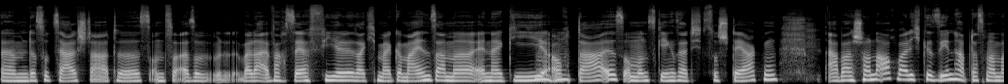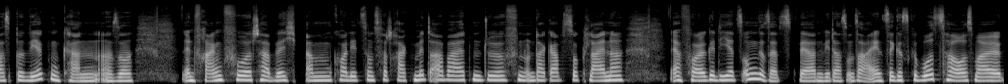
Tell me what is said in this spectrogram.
ähm, des Sozialstaates und so, also weil da einfach sehr viel, sag ich mal, gemeinsame Energie mhm. auch da ist, um uns gegenseitig zu stärken, aber schon auch, weil ich gesehen habe, dass man was bewirken kann. Also in Frankfurt habe ich am Koalitionsvertrag mitarbeiten dürfen und da gab es so kleine Erfolge, die jetzt umgesetzt werden, wie das unser einziges Geburtshaus mal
